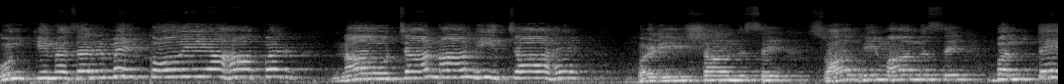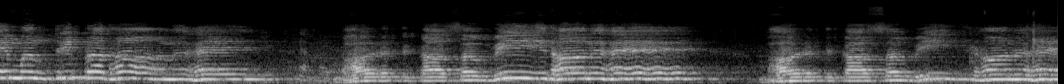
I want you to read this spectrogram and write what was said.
उनकी नज़र में कोई यहाँ पर ना ऊँचा ना नीचा है। बड़ी शान से, स्वाभिमान से बनते मंत्री प्रधान है। भारत का संविधान है। भारत का संविधान है।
